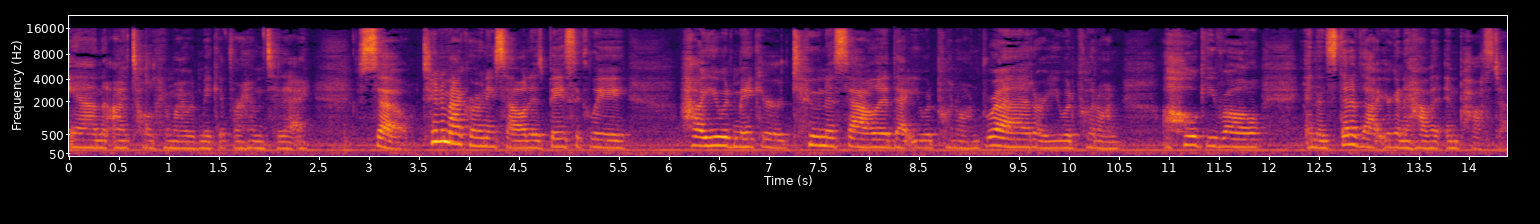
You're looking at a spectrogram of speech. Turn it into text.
and I told him I would make it for him today. So, tuna macaroni salad is basically how you would make your tuna salad that you would put on bread or you would put on a hoagie roll and instead of that you're to have it in pasta.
